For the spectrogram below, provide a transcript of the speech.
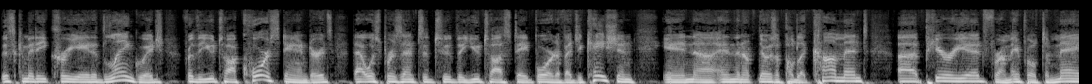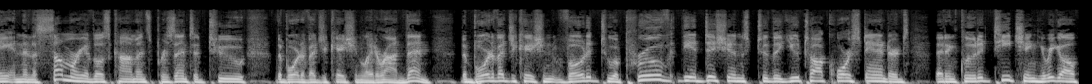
This committee created language for the Utah core standards that was presented to the Utah State Board of Education in, uh, and then there was a public comment uh, period from April to May, and then a summary of those comments presented to the Board of Education later on. Then the Board of Education voted to approve the additions to the Utah core standards that included teaching, here we go,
